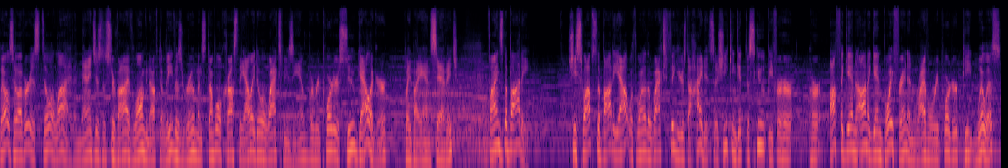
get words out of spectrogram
Wells, however, is still alive and manages to survive long enough to leave his room and stumble across the Alley to a Wax Museum where reporter Sue Gallagher, played by Ann Savage, finds the body. She swaps the body out with one of the wax figures to hide it so she can get the scoop before her, her off again, on again boyfriend and rival reporter Pete Willis,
